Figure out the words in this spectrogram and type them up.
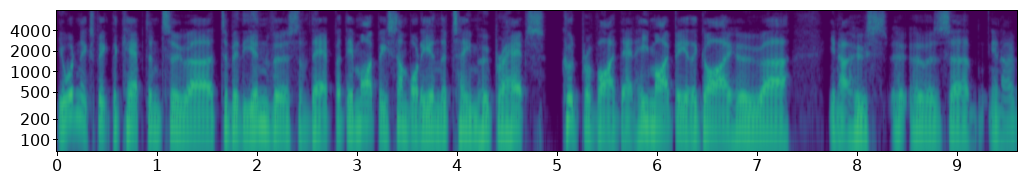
You wouldn't expect the captain to uh, to be the inverse of that, but there might be somebody in the team who perhaps could provide that. He might be the guy who, uh, you know, who's who is, uh, you know,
